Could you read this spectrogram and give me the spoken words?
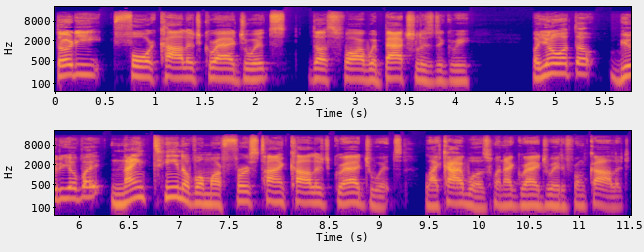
34 college graduates thus far with bachelor's degree. But you know what the beauty of it? 19 of them are first time college graduates, like I was when I graduated from college.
